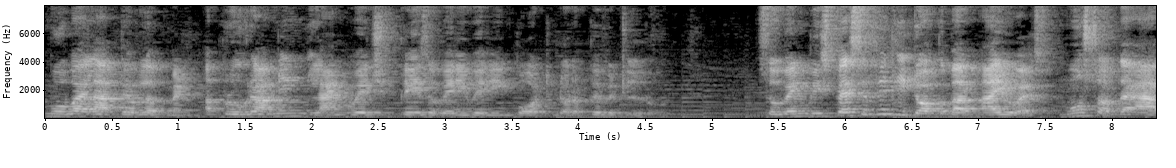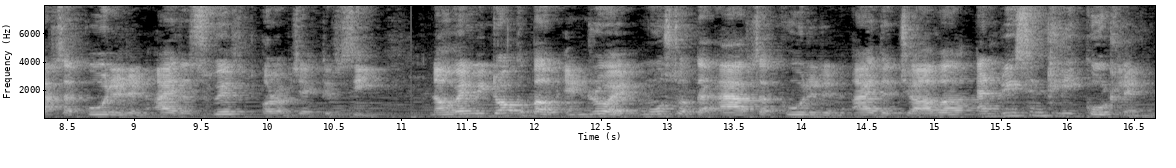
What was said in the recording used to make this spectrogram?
mobile app development, a programming language plays a very, very important or a pivotal role. So when we specifically talk about iOS, most of the apps are coded in either Swift or Objective-C. Now when we talk about Android, most of the apps are coded in either Java and recently Kotlin.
